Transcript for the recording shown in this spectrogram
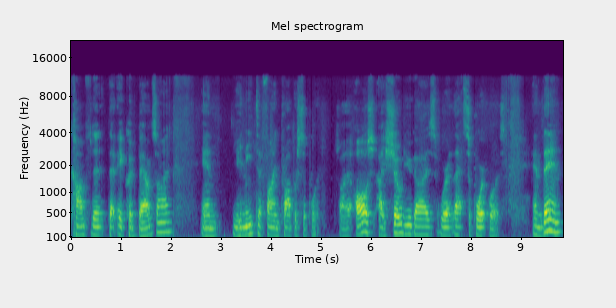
confident that it could bounce on and you need to find proper support. So I all I showed you guys where that support was. And then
